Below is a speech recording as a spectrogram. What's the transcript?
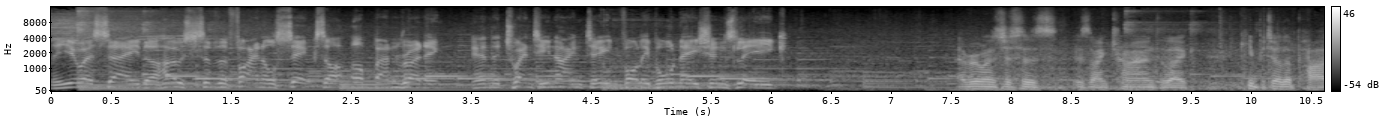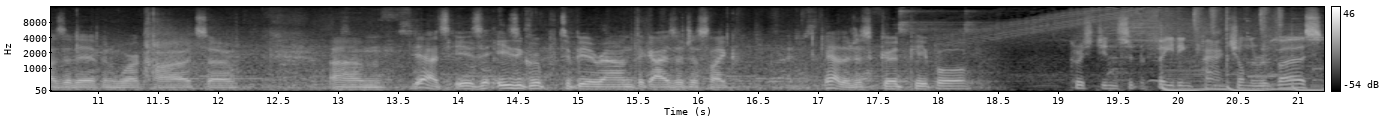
The USA, the hosts of the Final Six, are up and running in the 2019 Volleyball Nations League. Everyone's just is, is like trying to like keep each other positive and work hard. So um, yeah, it's easy, easy group to be around. The guys are just like, yeah, they're just good people. Christenson feeding patch on the reverse,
